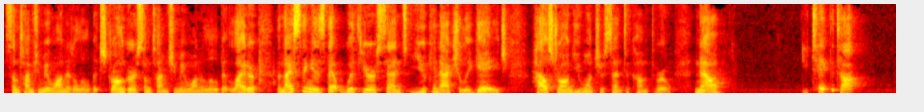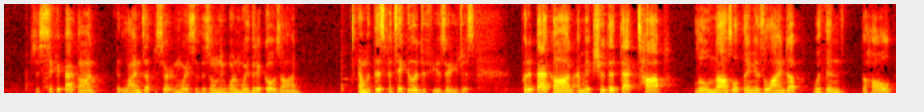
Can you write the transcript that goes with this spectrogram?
Sometimes you may want it a little bit stronger. Sometimes you may want it a little bit lighter. The nice thing is that with your scent, you can actually gauge how strong you want your scent to come through. Now, you take the top, just stick it back on. It lines up a certain way, so there's only one way that it goes on. And with this particular diffuser, you just put it back on. I make sure that that top little nozzle thing is lined up within the hole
